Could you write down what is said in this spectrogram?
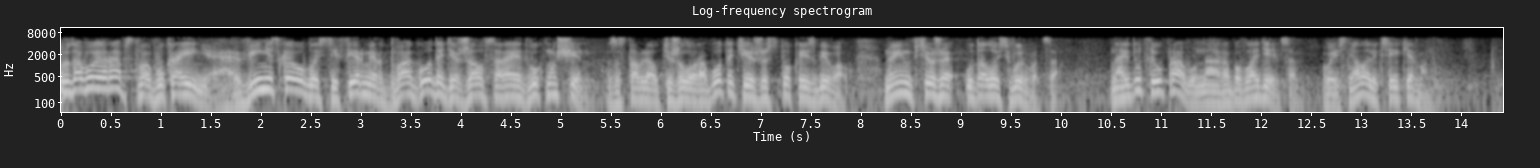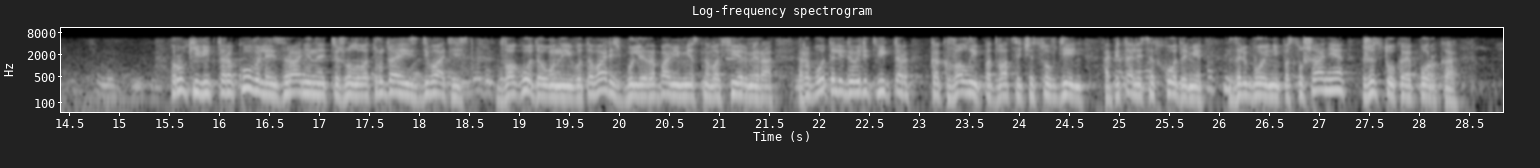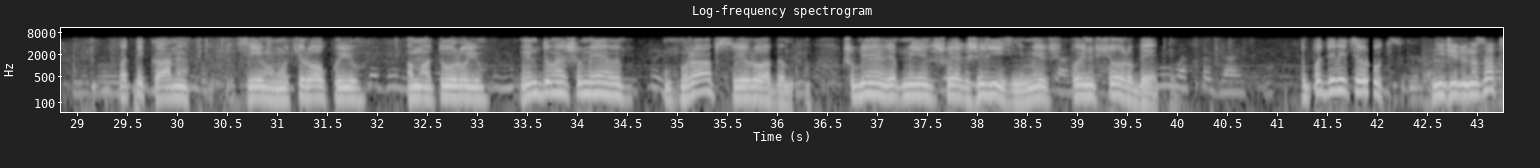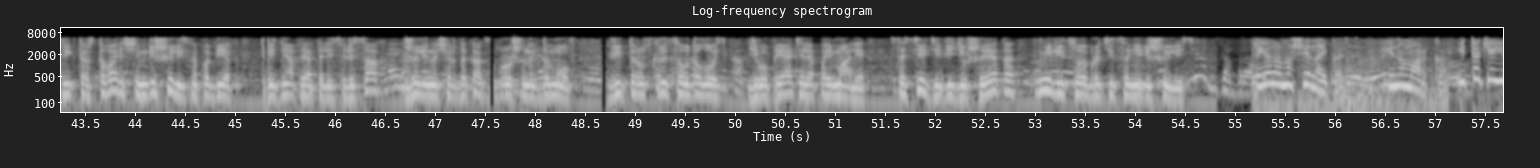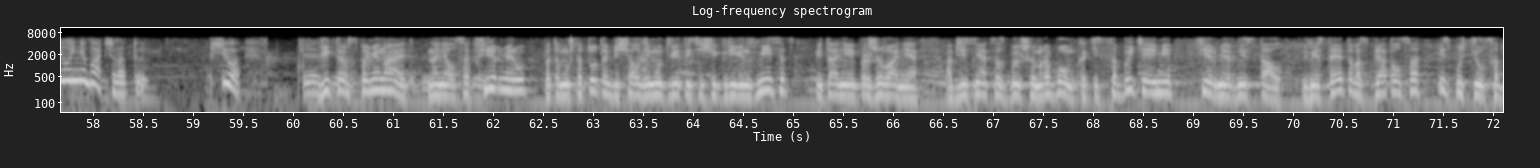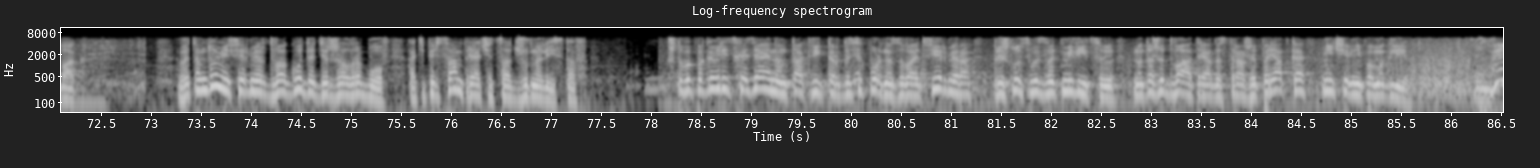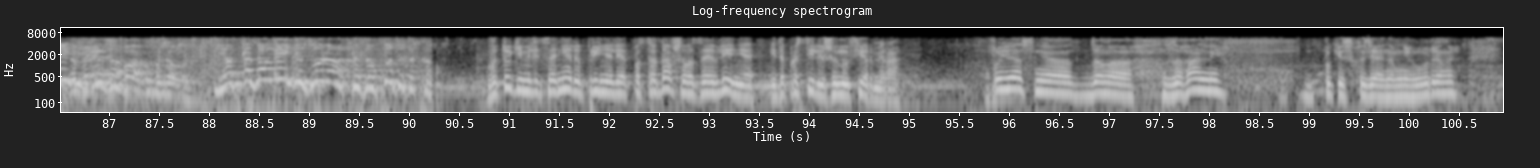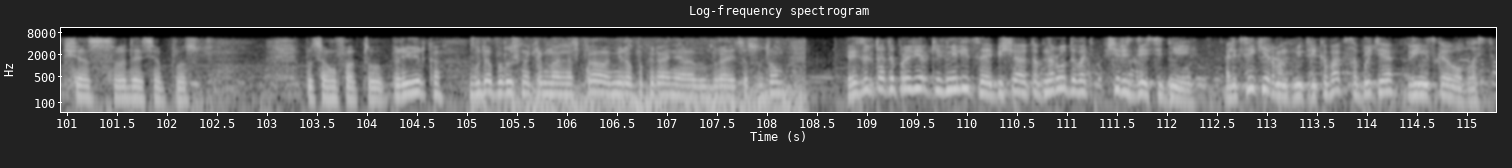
Трудовое рабство в Украине. В Винницкой области фермер два года держал в сарае двух мужчин. Заставлял тяжело работать и жестоко избивал. Но им все же удалось вырваться. Найдут ли управу на рабовладельца? Выяснял Алексей Керман. Руки Виктора Коваля изранены от тяжелого труда и издевательств. Два года он и его товарищ были рабами местного фермера. Работали, говорит Виктор, как валы по 20 часов в день, а питались отходами. За любое непослушание – жестокая порка патиками, цим, мутіровкою, аматурою. Він думає, що ми в рабстві робимо, що ми, як ми що як желізні, ми повинні все робити. То подивіться в руки. Неделю назад Виктор с товарищем решились на побег. Три дня прятались в лесах, жили на чердаках заброшенных домов. Виктору скрыться удалось. Его приятеля поймали. Соседи, видевшие это, в милицию обратиться не решились. Стояла машина якась, іномарка. І так я його і не бачила тут. Все. Виктор вспоминает, нанялся к фермеру, потому что тот обещал ему 2000 гривен в месяц, питание и проживание. Объясняться с бывшим рабом, как и с событиями, фермер не стал. Вместо этого спрятался и спустил собак. В этом доме фермер два года держал рабов, а теперь сам прячется от журналистов. Чтобы поговорить с хозяином, так Виктор до сих пор называет фермера, пришлось вызвать милицию. Но даже два отряда стражей порядка ничем не помогли. Выйди, собаку, пожалуйста. Я сказал, выйди с двора, сказал, кто ты такая? В итоге милиционеры приняли от пострадавшего заявление и допросили жену фермера. Пояснення дала загальні, поки з хазяїном не говорили. Зараз ведеться по, с- по цьому факту перевірка. Буде порушена кримінальна справа, міра покарання вибирається судом. Результаты проверки в милиции обещают обнародовать через 10 дней. Алексей Керман, Дмитрий Кабак. События. Винницкая область.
